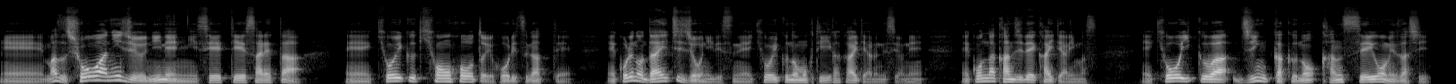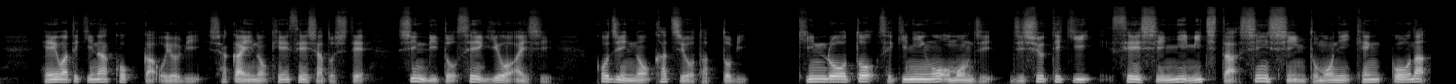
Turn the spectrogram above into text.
えー、まず昭和22年に制定された、えー、教育基本法という法律があって、えー、これの第一条にですね、教育の目的が書いてあるんですよね。えー、こんな感じで書いてあります、えー。教育は人格の完成を目指し、平和的な国家及び社会の形成者として真理と正義を愛し、個人の価値を尊び、勤労と責任を重んじ、自主的精神に満ちた心身ともに健康な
